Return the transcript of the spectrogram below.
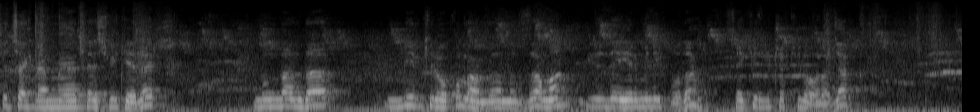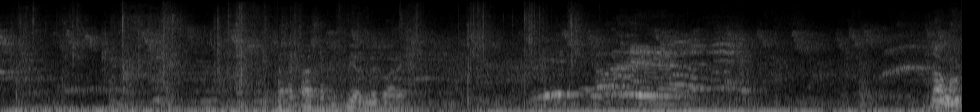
Çiçeklenmeye teşvik eder. Bundan da 1 kilo kullandığımız zaman %20'lik bu da 8,5 kilo olacak. Taşa bitmiyor mübarek. Tamam.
